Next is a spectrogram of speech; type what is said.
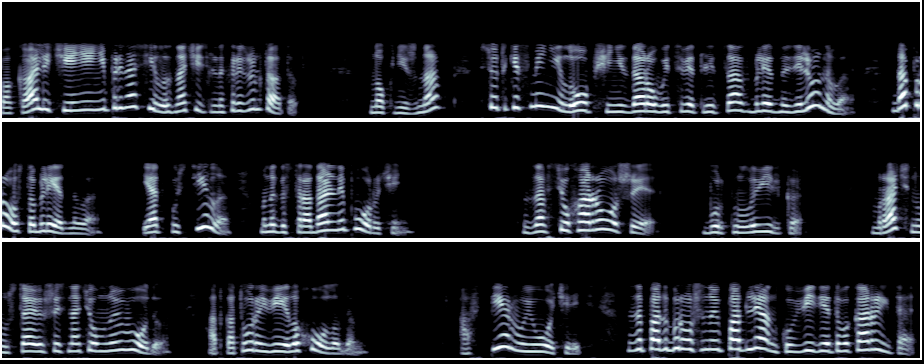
Пока лечение не приносило значительных результатов, но княжна все-таки сменила общий нездоровый цвет лица с бледно-зеленого до просто бледного и отпустила многострадальный поручень. «За все хорошее!» — буркнула Вилька, мрачно уставившись на темную воду, от которой веяло холодом. А в первую очередь за подброшенную подлянку в виде этого корыта,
